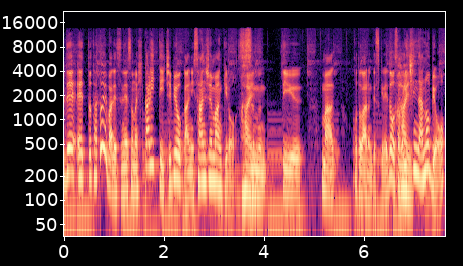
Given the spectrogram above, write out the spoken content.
で、えっと、例えばですねその光って1秒間に30万キロ進むっていう、まあことがあるんですけれどその1ナノ秒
